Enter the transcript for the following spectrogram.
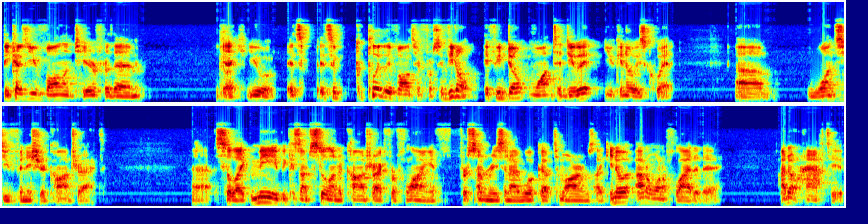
because you volunteer for them, like you, it's it's a completely volunteer force. If you don't if you don't want to do it, you can always quit um, once you finish your contract. Uh, so like me, because I'm still under contract for flying, if for some reason I woke up tomorrow and was like, you know what, I don't want to fly today, I don't have to.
